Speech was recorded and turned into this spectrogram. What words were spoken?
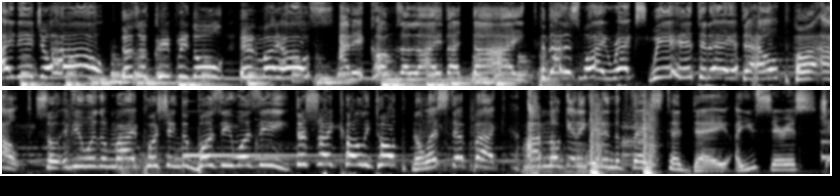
I need your help. There's a creepy doll in my house, and it comes alive at night. And that is why, Rex, we're here today to help her out. So if you wouldn't mind pushing the buzzy wuzzy, that's right, Callie Top. Now let's step back. I'm not getting hit in the face today. Are you serious? She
